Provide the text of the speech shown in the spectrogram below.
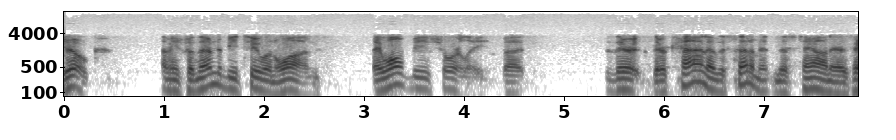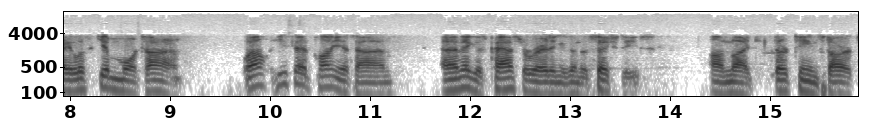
joke. I mean for them to be two and one, they won't be shortly, but they're they're kind of the sentiment in this town is, hey, let's give him more time. Well, he's had plenty of time and I think his passer rating is in the 60s on like 13 starts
